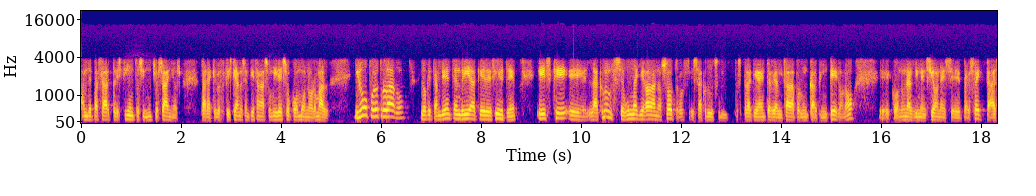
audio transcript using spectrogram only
Han de pasar 300 y muchos años para que los cristianos empiezan a asumir eso como normal. Y luego, por otro lado, lo que también tendría que decirte es que eh, la cruz, según ha llegado a nosotros, esa cruz pues, prácticamente realizada por un carpintero, ¿no? Eh, con unas dimensiones eh, perfectas,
